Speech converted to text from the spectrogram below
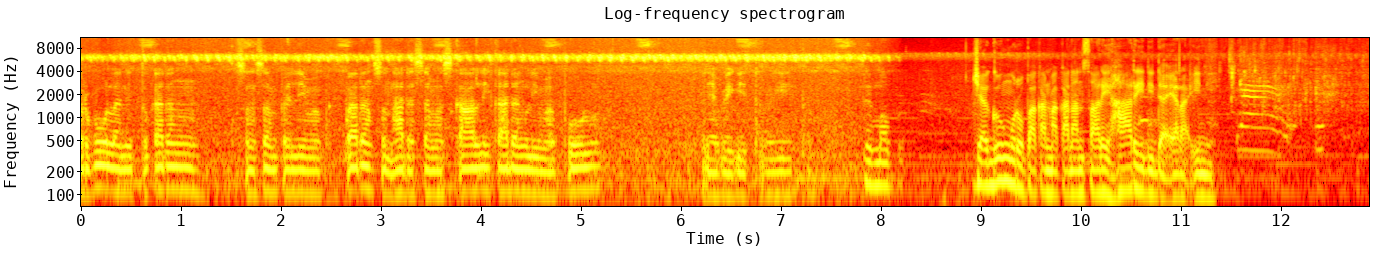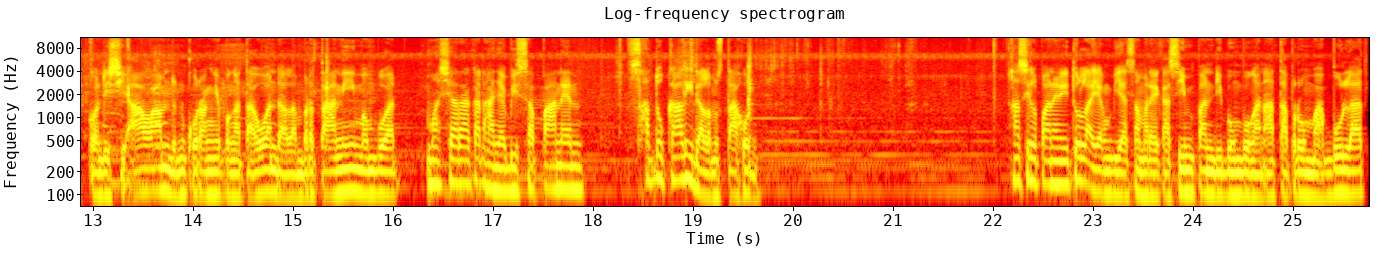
per bulan itu kadang son sampai lima kadang son ada sama sekali kadang 50 ya begitu begitu Jagung merupakan makanan sehari-hari di daerah ini. Kondisi alam dan kurangnya pengetahuan dalam bertani membuat masyarakat hanya bisa panen satu kali dalam setahun. Hasil panen itulah yang biasa mereka simpan di bumbungan atap rumah bulat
